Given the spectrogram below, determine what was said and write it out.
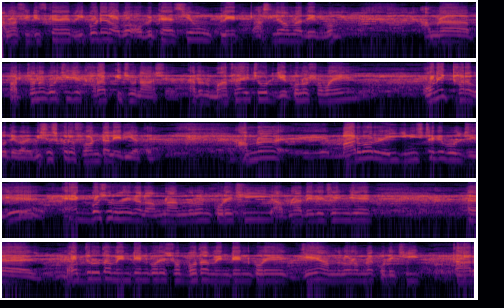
আমরা সিটি স্ক্যানের রিপোর্টের অপেক্ষায় আছি এবং প্লেট আসলেও আমরা দেখব। আমরা প্রার্থনা করছি যে খারাপ কিছু না আসে, কারণ মাথায় চোট যে কোনো সময়ে অনেক খারাপ হতে পারে, বিশেষ করে ফ্রন্টাল এরিয়াতে আমরা বারবার এই জিনিসটাকে বলছি যে এক বছর হয়ে গেল, আমরা আন্দোলন করেছি, আপনারা দেখেছেন যে ভদ্রতা মেনটেন করে, সভ্যতা মেনটেন করে যে আন্দোলন আমরা করেছি, তার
